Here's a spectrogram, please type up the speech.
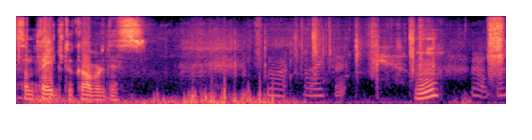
some tape to cover this. More like it. Hmm? Okay.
